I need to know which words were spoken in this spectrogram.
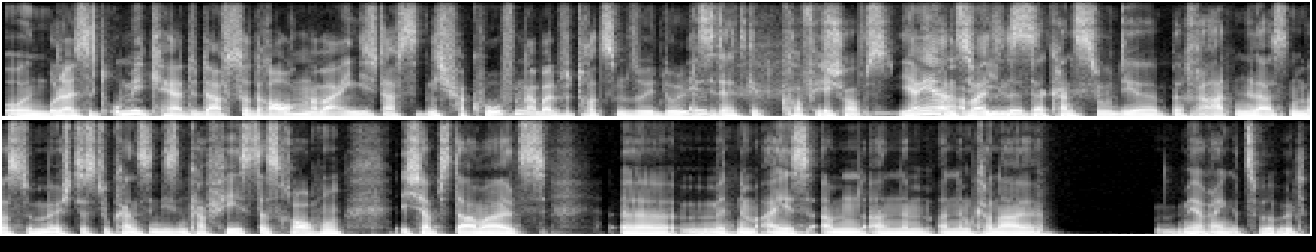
und Oder ist es umgekehrt? Du darfst dort rauchen, aber eigentlich darfst du es nicht verkaufen, aber es wird trotzdem so geduldet. also, es gibt Coffeeshops. Ja, ja, ganz aber viele. ist- Da kannst du dir beraten lassen, was du möchtest. Du kannst in diesen Cafés das rauchen. Ich habe es damals äh, mit einem Eis am, an, einem, an einem Kanal mehr reingezwirbelt.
